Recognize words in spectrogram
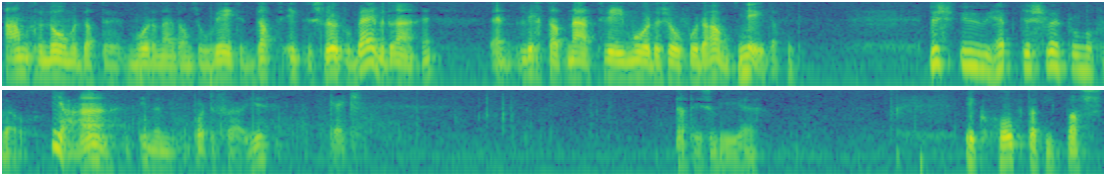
Aangenomen dat de moordenaar dan zou weten dat ik de sleutel bij me draag, hè? En ligt dat na twee moorden zo voor de hand? Nee, dat niet. Dus u hebt de sleutel nog wel? Ja, in mijn portefeuille. Kijk. Dat is hem. Ja. Ik hoop dat die past.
